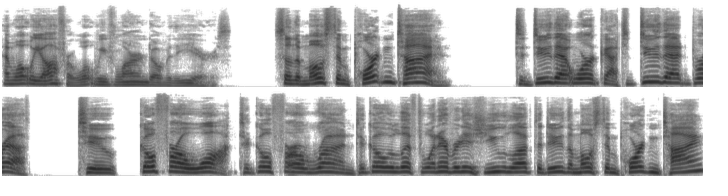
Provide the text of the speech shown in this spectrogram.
and what we offer, what we've learned over the years. So, the most important time to do that workout, to do that breath, to go for a walk, to go for a run, to go lift whatever it is you love to do, the most important time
